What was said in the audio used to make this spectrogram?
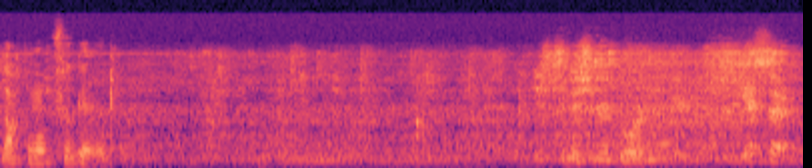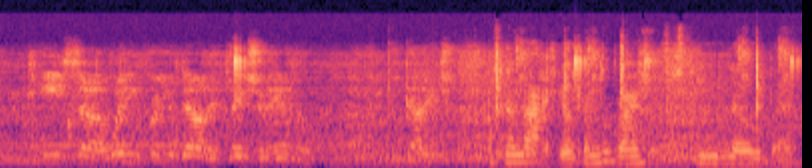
lock him up for good. Is Commissioner Gordon? Yes, sir. He's uh, waiting for you down at patient handle. Got it. I can actually open the rifle just a little bit.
